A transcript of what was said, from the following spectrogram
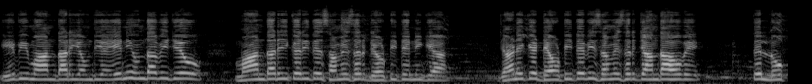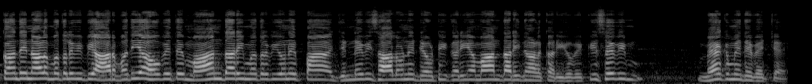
ਇਹ ਵੀ ਇਮਾਨਦਾਰੀ ਆਉਂਦੀ ਹੈ ਇਹ ਨਹੀਂ ਹੁੰਦਾ ਵੀ ਜੇ ਉਹ ਇਮਾਨਦਾਰੀ ਕਰੀ ਤੇ ਸਮੇਂ ਸਿਰ ਡਿਊਟੀ ਤੇ ਨਹੀਂ ਗਿਆ। ਜਾਣੀ ਕਿ ਡਿਊਟੀ ਤੇ ਵੀ ਸਮੇਂ ਸਿਰ ਜਾਂਦਾ ਹੋਵੇ ਤੇ ਲੋਕਾਂ ਦੇ ਨਾਲ ਮਤਲਬ ਵੀ ਵਿਹਾਰ ਵਧੀਆ ਹੋਵੇ ਤੇ ਇਮਾਨਦਾਰੀ ਮਤਲਬ ਵੀ ਉਹਨੇ ਪਾ- ਜਿੰਨੇ ਵੀ ਸਾਲ ਉਹਨੇ ਡਿਊਟੀ ਕਰੀ ਇਮਾਨਦਾਰੀ ਨਾਲ ਕਰੀ ਹੋਵੇ। ਕਿਸੇ ਵੀ ਮਹਿਕਮੇ ਦੇ ਵਿੱਚ ਹੈ।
